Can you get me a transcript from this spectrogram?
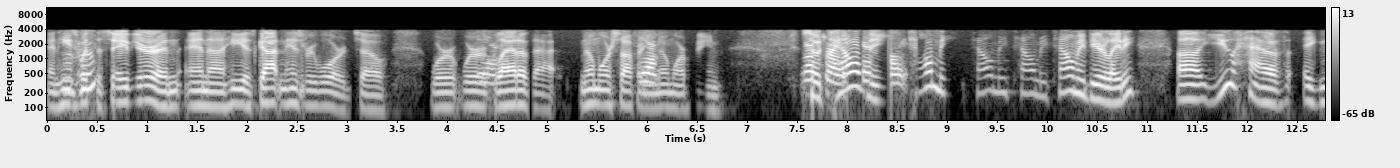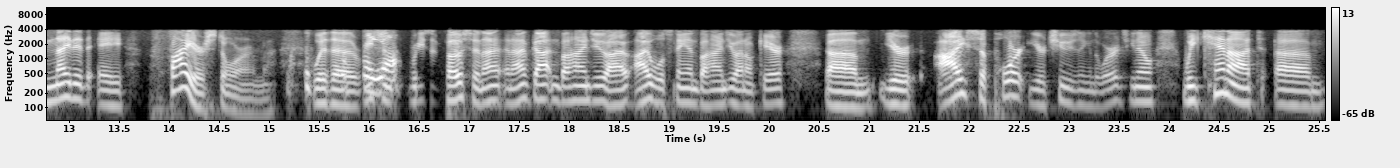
and he's mm-hmm. with the Savior, and and uh, he has gotten his reward. So, we're we're yeah. glad of that. No more suffering, yeah. no more pain. That's so right. tell That's me, right. tell me, tell me, tell me, tell me, dear lady, uh, you have ignited a firestorm with a recent yeah. recent post, and I and I've gotten behind you. I I will stand behind you. I don't care um, your I support your choosing the words. You know, we cannot um,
